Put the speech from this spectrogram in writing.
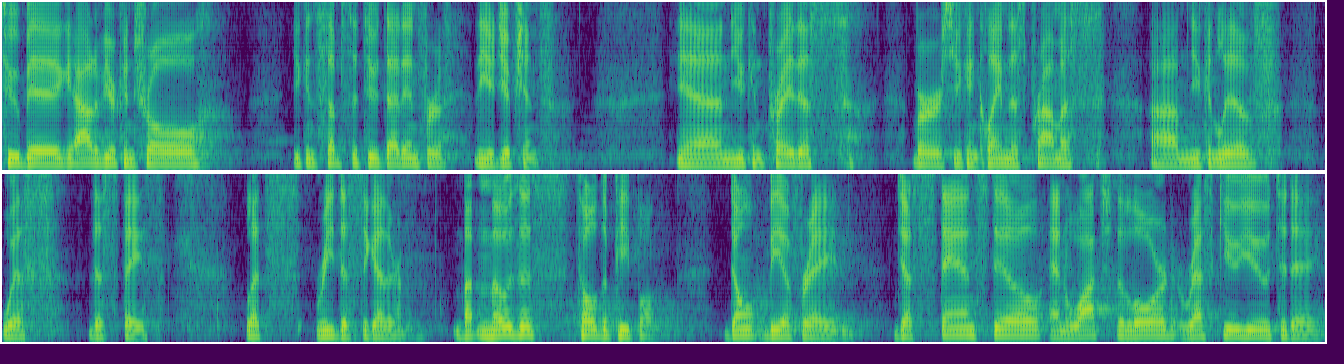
too big, out of your control. You can substitute that in for the Egyptians. And you can pray this verse, you can claim this promise, um, you can live with this faith. Let's read this together. But Moses told the people, don't be afraid. Just stand still and watch the Lord rescue you today.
